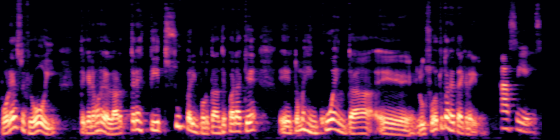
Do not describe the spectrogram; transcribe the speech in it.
Por eso es que hoy te queremos regalar tres tips súper importantes para que eh, tomes en cuenta eh, el uso de tu tarjeta de crédito. Así es.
